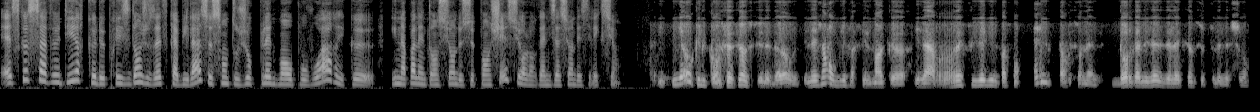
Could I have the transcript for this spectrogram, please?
Est-ce que ça veut dire que le président Joseph Kabila se sent toujours pleinement au pouvoir et qu'il n'a pas l'intention de se pencher sur l'organisation des élections? Il n'y a aucune concession sur le dialogue. Les gens oublient facilement qu'il a refusé d'une façon intentionnelle d'organiser des élections sur tous les échelons.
